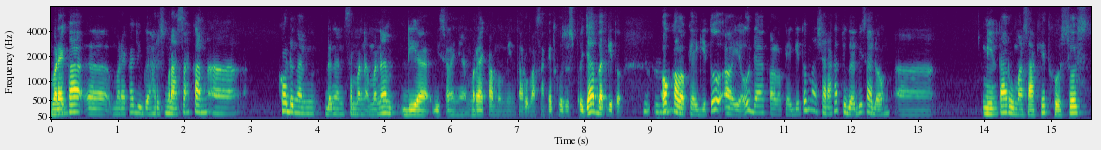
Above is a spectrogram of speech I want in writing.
Mereka uh, mereka juga harus merasakan uh, kok dengan dengan semena-mena dia misalnya mereka meminta rumah sakit khusus pejabat gitu. Mm-hmm. oh kalau kayak gitu oh ya udah. Kalau kayak gitu masyarakat juga bisa dong uh, minta rumah sakit khusus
